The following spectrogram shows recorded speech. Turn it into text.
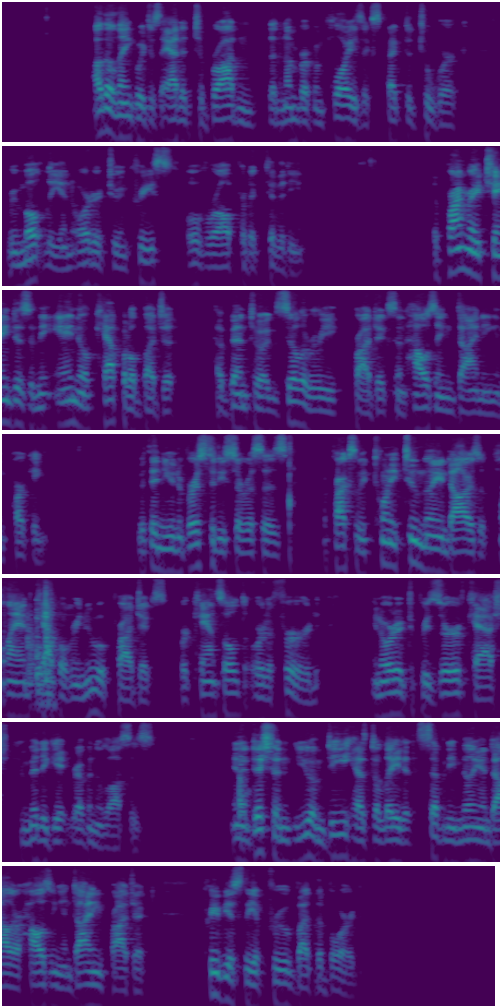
Other language is added to broaden the number of employees expected to work remotely in order to increase overall productivity. The primary changes in the annual capital budget have been to auxiliary projects in housing, dining, and parking. Within university services, approximately $22 million of planned capital renewal projects were canceled or deferred in order to preserve cash and mitigate revenue losses. In addition, UMD has delayed its $70 million housing and dining project previously approved by the board.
